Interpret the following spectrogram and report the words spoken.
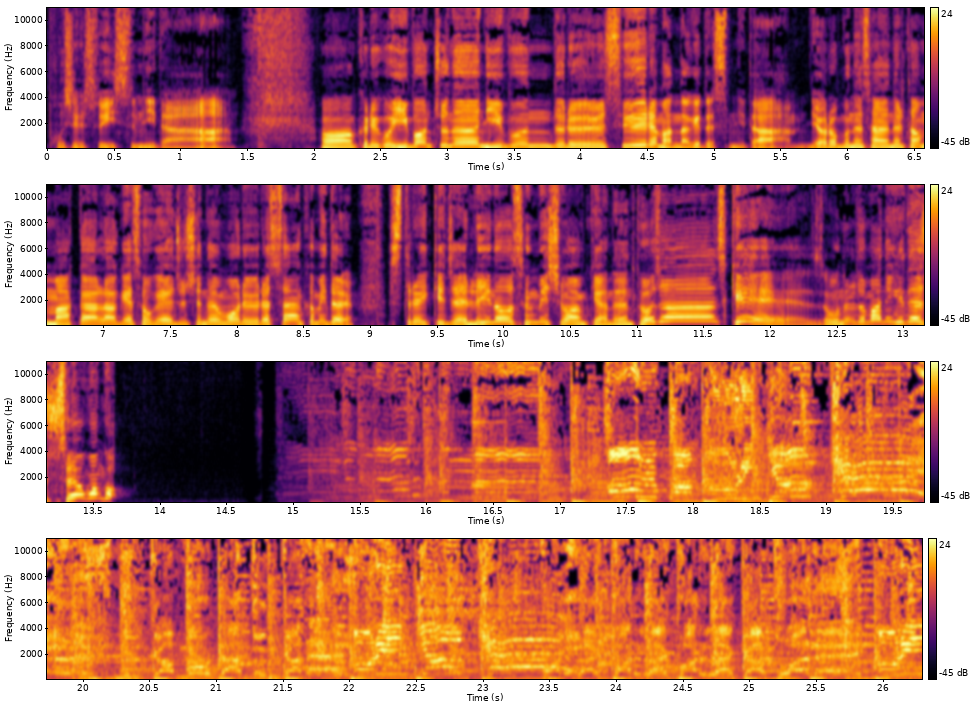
보실 수 있습니다. 어, 그리고 이번 주는 이분들을 수요일에 만나게 됐습니다. 여러분의 사연을 더 맛깔나게 소개해주시는 월요일의 상큼이들, 스트레이키즈의 리노 승민 씨와 함께하는 도전 스키즈! 오늘도 많이 기대해주세요, 광고! 누가 뭐라던 간에. 우린 영케 Party like party like party like I'm 20 우린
